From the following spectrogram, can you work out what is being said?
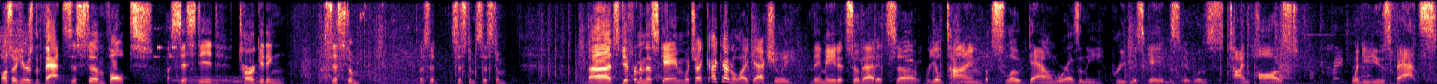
Also, here's the VAT system, Vault assisted targeting system. I said system system. Uh, it's different in this game, which I, I kind of like, actually. They made it so that it's uh, real-time, but slowed down, whereas in the previous games, it was time paused when you use VATS.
